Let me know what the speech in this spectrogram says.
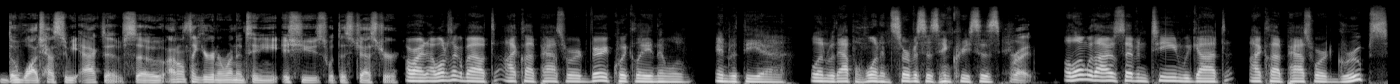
the watch has to be active. So I don't think you're going to run into any issues with this gesture. All right, I want to talk about iCloud password very quickly, and then we'll end with the uh, we'll end with Apple One and services increases. Right. Along with iOS 17, we got iCloud password groups,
